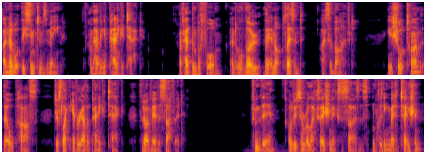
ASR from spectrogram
I know what these symptoms mean. I'm having a panic attack. I've had them before, and although they are not pleasant, I survived. In a short time, they will pass, just like every other panic attack that I've ever suffered. From there, I'll do some relaxation exercises, including meditation,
